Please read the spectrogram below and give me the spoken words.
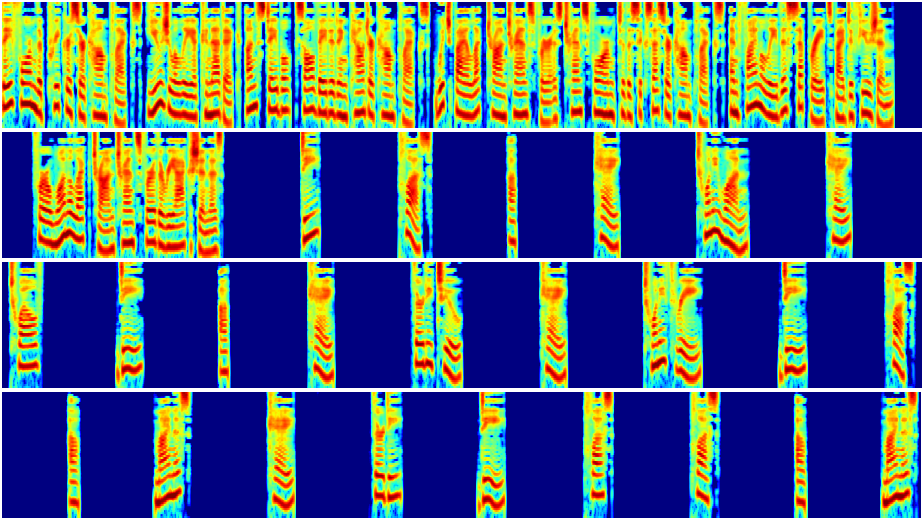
They form the precursor complex, usually a kinetic, unstable, solvated encounter complex, which by electron transfer is transformed to the successor complex, and finally this separates by diffusion. For a one-electron transfer the reaction is d plus a k 21 k 12 d a k 32 K 23 D plus a minus K 30 D plus plus a minus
